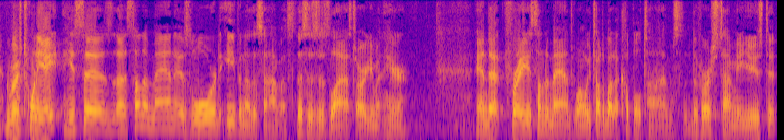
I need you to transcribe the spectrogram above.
In verse 28, he says, The Son of Man is Lord even of the Sabbath. This is his last argument here. And that phrase, son of man, is one we talked about a couple of times. The first time he used it,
